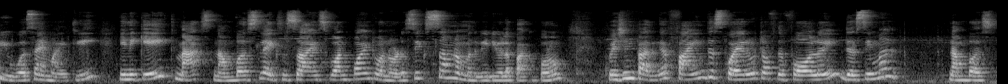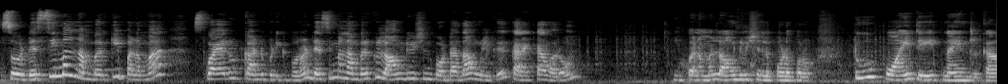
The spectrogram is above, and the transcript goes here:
வியூவர்ஸ் ஐ மைட்லி இன்னைக்கு எயித் மேக்ஸ் நம்பர்ஸில் எக்ஸசைஸ் ஒன் பாயிண்ட் ஒன்னோட சிக்ஸ் சம் நம்ம அந்த வீடியோவில் பார்க்க போகிறோம் கொஷின் பாருங்க. Find the square root of the following decimal numbers so decimal நம்பருக்கு இப்போ நம்ம ஸ்கொயர் ரூட் கண்டுபிடிக்க போகிறோம் டெசிமல் நம்பருக்கு லாங் டிவிஷன் போட்டால் தான் உங்களுக்கு கரெக்டாக வரும். இப்போ நம்ம லாங் டிவிஷனில் போட போகிறோம் டூ பாயிண்ட் எயிட் நைன் இருக்கா?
